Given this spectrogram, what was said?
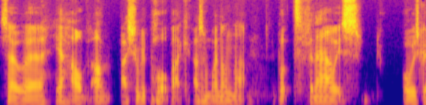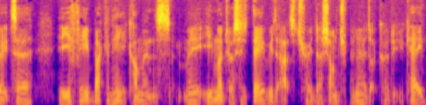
So uh, yeah, I'll, I'll I shall report back as and when on that. But for now, it's Always great to hear your feedback and hear your comments. My email address is david at trade-entrepreneur.co.uk.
